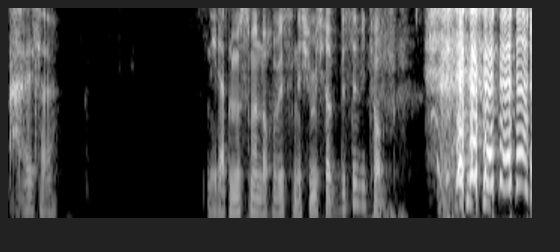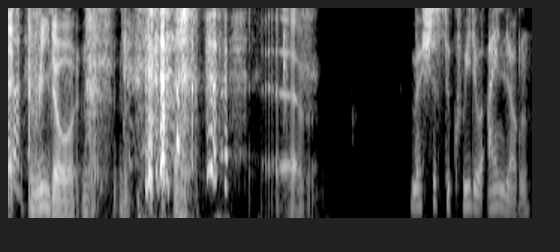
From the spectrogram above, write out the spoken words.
Alter. Nee, das muss man doch wissen. Ich fühle mich gerade ein bisschen wie Tom. äh, Greedo. ähm, Möchtest du Guido einloggen?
